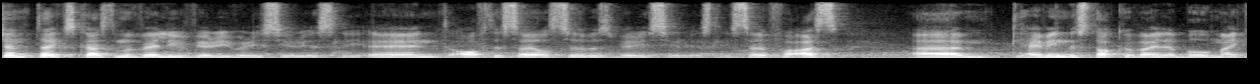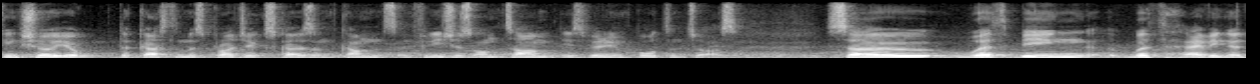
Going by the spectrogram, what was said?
Chint takes customer value very, very seriously, and after sales service very seriously. So for us, um, having the stock available, making sure your, the customer's projects goes and comes and finishes on time is very important to us. So with being with having a,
